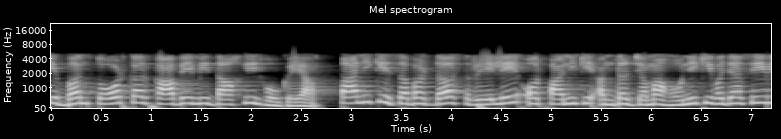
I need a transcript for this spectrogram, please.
कि बंद तोड़कर काबे में दाखिल हो गया। पानी के ज़बरदस्त रेले और पानी के अंदर जमा होने की वजह से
